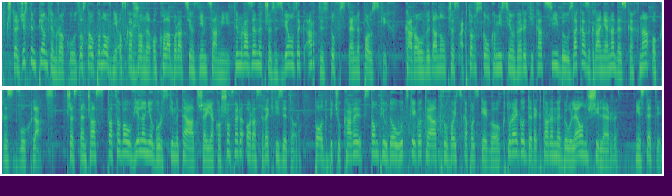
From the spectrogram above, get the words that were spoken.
W 1945 roku został ponownie oskarżony o kolaborację z Niemcami, tym razem przez Związek Artystów Scen Polskich. Karą wydaną przez aktorską komisję weryfikacji był zakaz grania na deskach na okres dwóch lat. Przez ten czas pracował w Jeleniogórskim Teatrze jako szofer oraz rekwizytor. Po odbyciu kary wstąpił do łódzkiego Teatru Wojska Polskiego, którego dyrektorem był Leon Schiller. Niestety,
